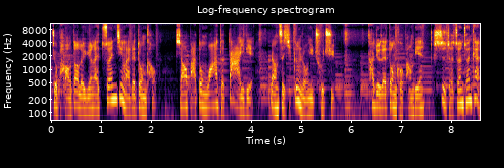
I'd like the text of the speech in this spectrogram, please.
就跑到了原来钻进来的洞口，想要把洞挖得大一点，让自己更容易出去。他就在洞口旁边试着钻钻看，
